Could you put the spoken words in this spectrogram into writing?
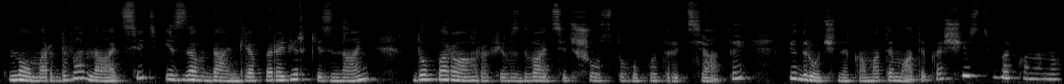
Номер 12 із завдань для перевірки знань до параграфів з 26 по 30 підручника Математика 6 виконано.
